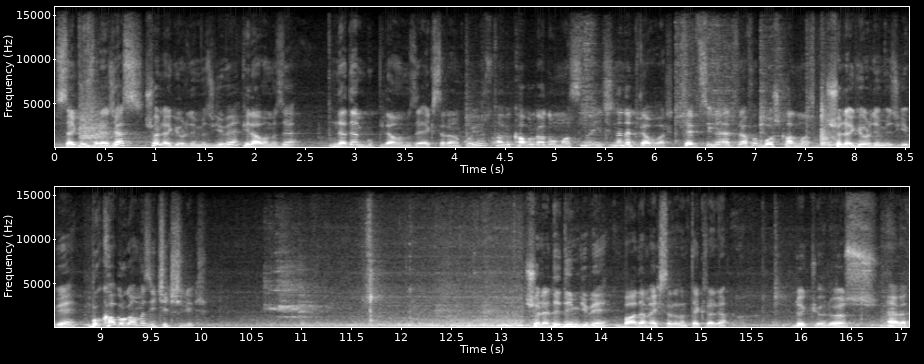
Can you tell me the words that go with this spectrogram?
size göstereceğiz. Şöyle gördüğümüz gibi pilavımızı neden bu pilavımızı ekstradan koyuyoruz? Tabii kaburga dolmasının içinde de pilav var. Tepsinin etrafı boş kalmaz. Şöyle gördüğümüz gibi bu kaburgamız iki kişilik. Şöyle dediğim gibi badem ekstradan tekrar yap- döküyoruz. Evet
